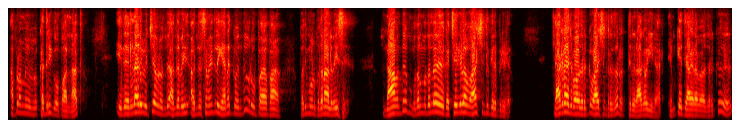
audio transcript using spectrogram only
அப்புறம் கதிரி கோபால்நாத். இது எல்லாரையும் வச்சு அவர் வந்து அந்த வயசு அந்த சமயத்தில் எனக்கு வந்து ஒரு ப- ப- பதிமூணு பதினாலு வயசு. நான் வந்து முதல் முதல்ல கச்சேரிகளை வாசிச்சுட்டு இருக்கிற பீரியடு. தியாகராஜ பாவதருக்கு வாசிச்சுட்டு திரு ராகவியார் எம் கே தியாகராஜருக்கு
